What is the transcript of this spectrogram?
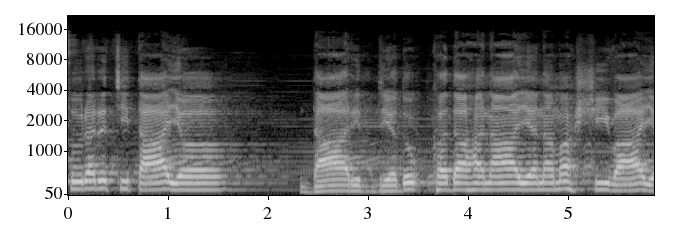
सुरर्चिताय दारिद्र्यदुःखदहनाय नमः शिवाय।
